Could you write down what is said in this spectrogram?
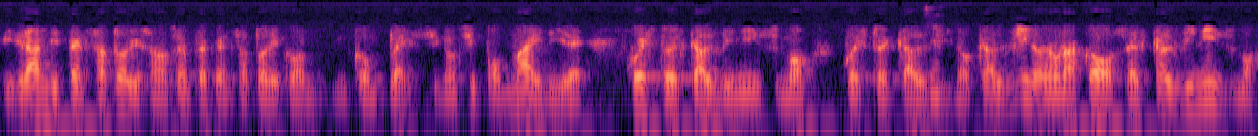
i grandi pensatori sono sempre pensatori com- complessi, non si può mai dire questo è il calvinismo, questo è Calvino. Calvino è una cosa, il calvinismo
